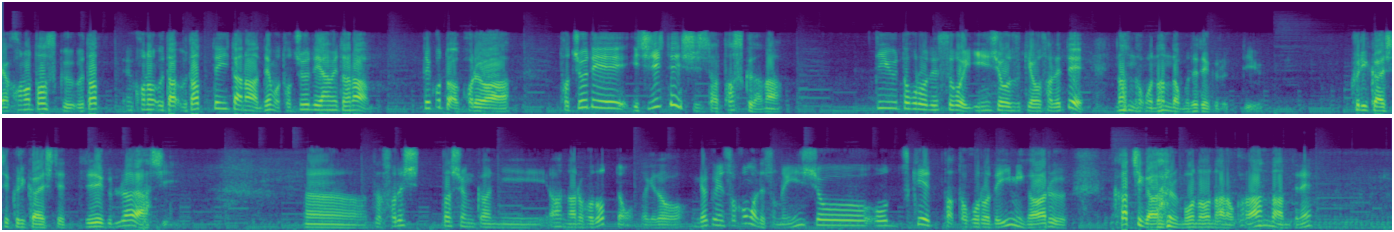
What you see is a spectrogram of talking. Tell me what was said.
いや、このタスク歌、この歌歌っていたな、でも途中でやめたな、ってことはこれは途中で一時停止したタスクだな、っていうところですごい印象付けをされて、何度も何度も出てくるっていう。繰り返して繰り返して出てくるらしい。うん、それ知った瞬間に、あ、なるほどって思ったけど、逆にそこまでその印象をつけたところで意味がある、価値があるものなのかななんてね。う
